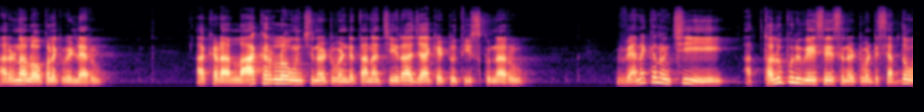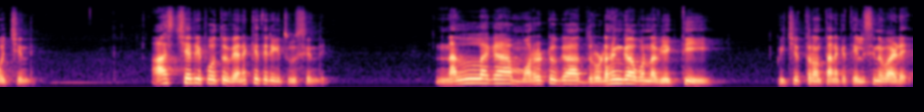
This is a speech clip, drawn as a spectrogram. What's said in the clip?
అరుణ లోపలికి వెళ్ళారు. అక్కడ లాకర్లో ఉంచినటువంటి తన చీర జాకెట్టు తీసుకున్నారు. వెనక నుంచి ఆ తలుపులు వేసేసినటువంటి శబ్దం వచ్చింది. ఆశ్చర్యపోతూ వెనక్కి తిరిగి చూసింది. నల్లగా మొరటుగా దృఢంగా ఉన్న వ్యక్తి విచిత్రం తనకు తెలిసినవాడే.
